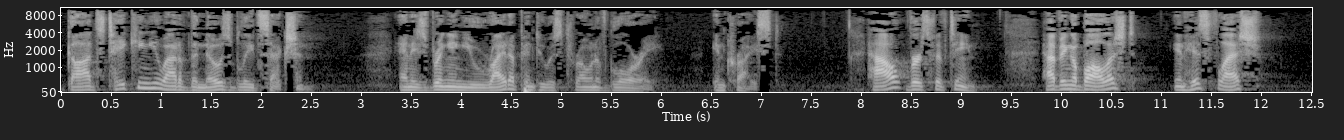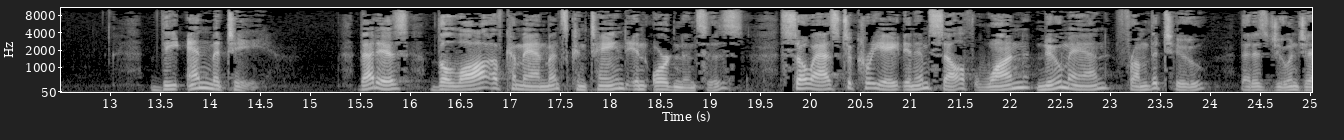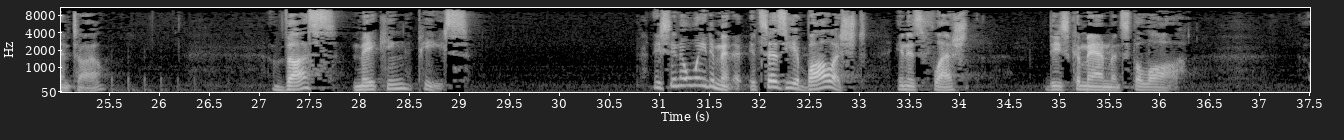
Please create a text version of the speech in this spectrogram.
God's taking you out of the nosebleed section, and he's bringing you right up into his throne of glory in Christ. How? Verse 15. Having abolished in his flesh the enmity that is, the law of commandments contained in ordinances, so as to create in himself one new man from the two, that is, Jew and Gentile, thus making peace. And you say, no, wait a minute. It says he abolished in his flesh these commandments, the law.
